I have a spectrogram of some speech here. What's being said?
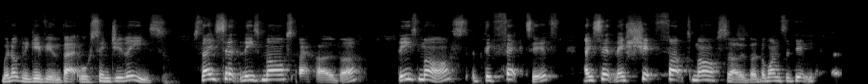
we're not going to give you them back. We'll send you these." So they sent these masks back over. These masks are defective. They sent their shit fucked masks over, the ones that didn't work,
